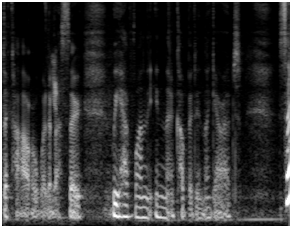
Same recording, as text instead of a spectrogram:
the car or whatever. Yeah. So we have one in the cupboard in the garage. So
